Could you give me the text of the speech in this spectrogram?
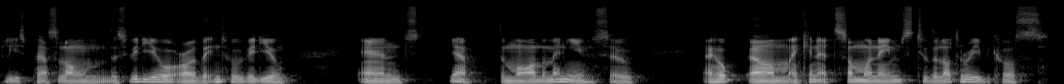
please pass along this video or the intro video. And yeah, the more the menu. So I hope um, I can add some more names to the lottery because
